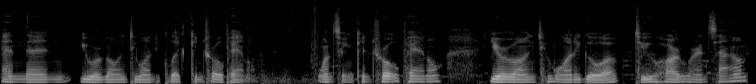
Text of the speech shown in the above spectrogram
and then you are going to want to click control panel. Once in control panel, you're going to want to go up to hardware and sound,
